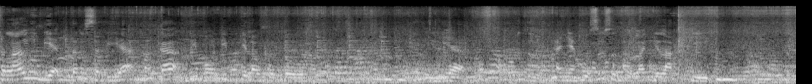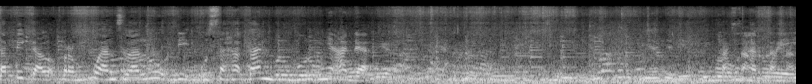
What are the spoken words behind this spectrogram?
selalu dia tersedia maka dimodif kilau foto. Iya, hanya khusus untuk laki-laki. Tapi kalau perempuan selalu diusahakan bulu burungnya ada. ya jadi Burung harwe.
